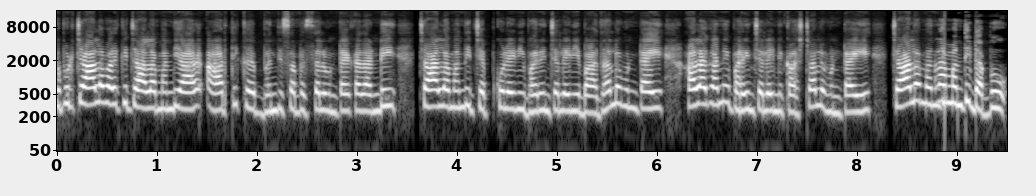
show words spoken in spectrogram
ఇప్పుడు చాలా వరకు చాలా మంది ఆర్- ఆర్థిక ఇబ్బంది సమస్యలు ఉంటాయి కదండి. చాలా మంది చెప్పుకోలేని భరించలేని బాధలు ఉంటాయి. అలాగని భరించలేని కష్టాలు ఉంటాయి. చాలా మంది మంది డబ్బు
